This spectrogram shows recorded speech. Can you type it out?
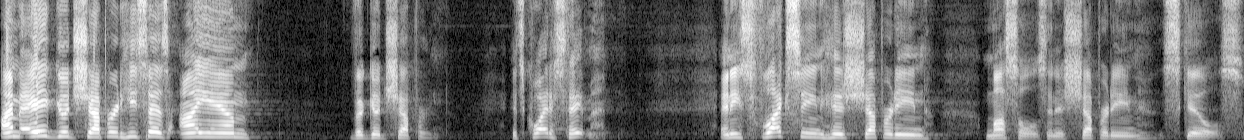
I'm a good shepherd. He says I am the good shepherd. It's quite a statement. And he's flexing his shepherding muscles and his shepherding skills.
